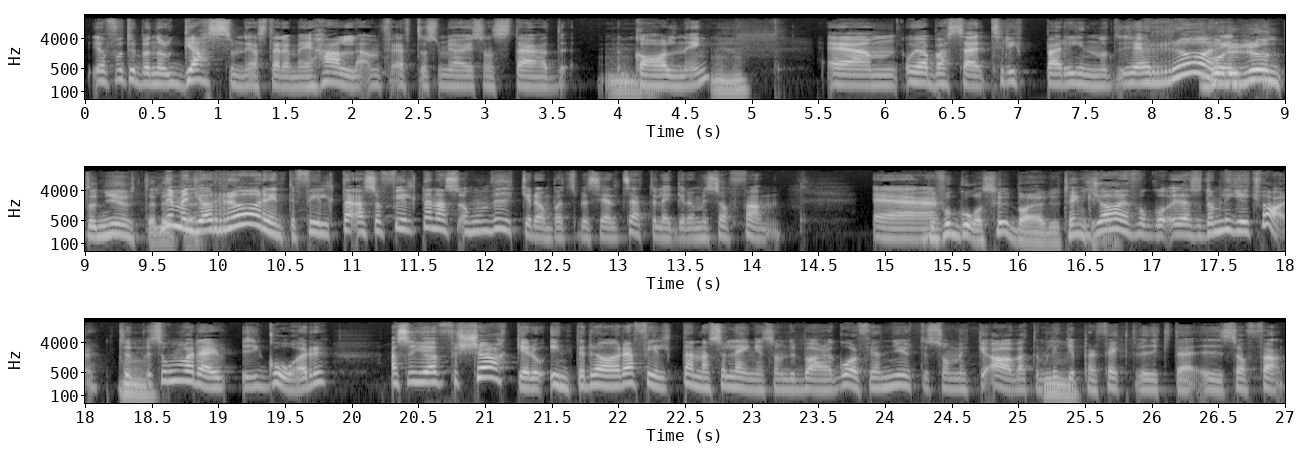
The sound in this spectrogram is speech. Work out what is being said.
Jag får typ en orgasm när jag ställer mig i hallen eftersom jag är sån städgalning. Ehm, och jag bara så här trippar in och jag rör Går inte. du runt och njuter lite? Nej men jag rör inte filtarna, alltså filtarna, så- hon viker dem på ett speciellt sätt och lägger dem i soffan. Eh, Du får gåshud bara du tänker ja, på jag får gå, alltså de ligger ju kvar. Typ, Mm. Så hon var där igår. Alltså jag försöker att inte röra filtarna så länge som det bara går, för jag njuter så mycket av att de Mm. ligger perfekt vikta i soffan.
